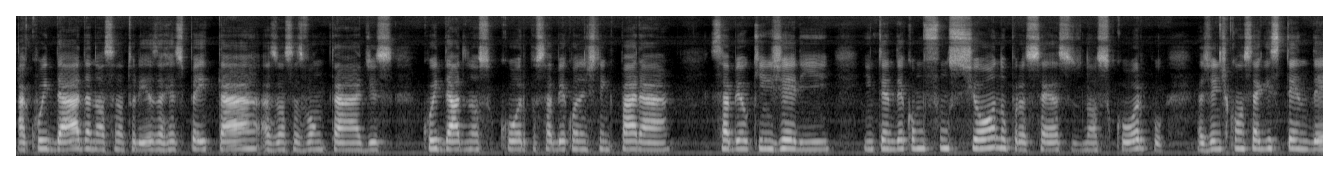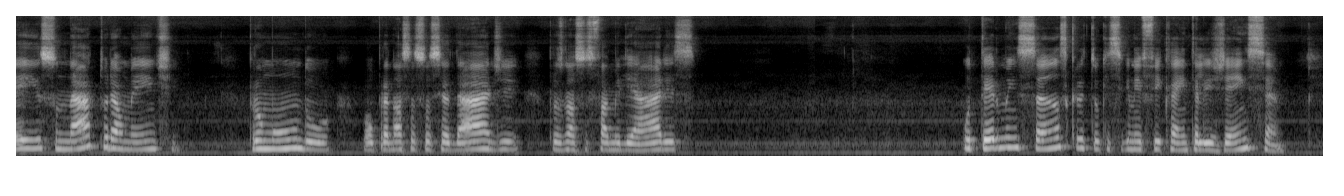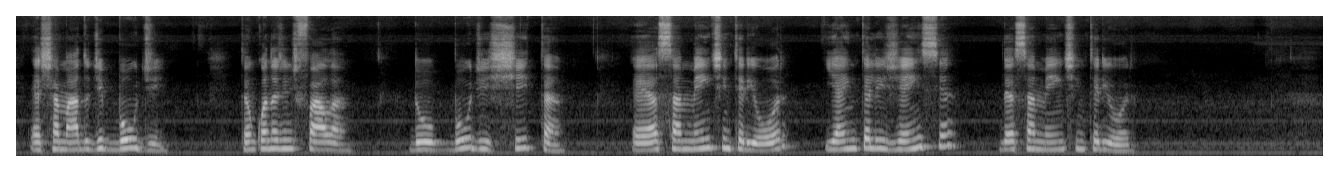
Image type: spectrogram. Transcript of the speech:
a cuidar da nossa natureza, a respeitar as nossas vontades, cuidar do nosso corpo, saber quando a gente tem que parar, saber o que ingerir, entender como funciona o processo do nosso corpo, a gente consegue estender isso naturalmente para o mundo ou para nossa sociedade, para os nossos familiares. O termo em sânscrito que significa inteligência é chamado de buddhi. Então, quando a gente fala do Buddhishita, é essa mente interior e a inteligência dessa mente interior.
